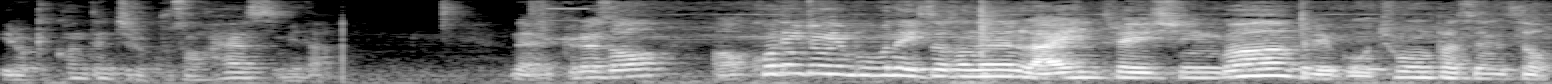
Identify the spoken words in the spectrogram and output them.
이렇게 컨텐츠를 구성하였습니다. 네, 그래서 어, 코딩적인 부분에 있어서는 라인 트레이싱과 그리고 초음파 센서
